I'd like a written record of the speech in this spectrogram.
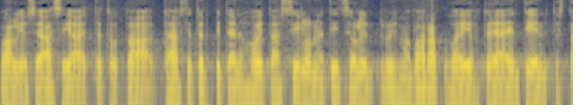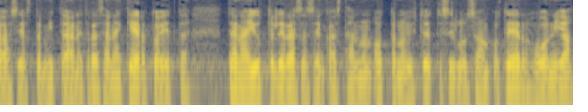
paljon se asia, että tota, tämä olisi pitänyt hoitaa silloin, että itse olin ryhmän varapuheenjohtaja ja en tiennyt tästä asiasta mitään. Että Räsänen kertoi, että tänään jutteli Räsäsen kanssa, että hän on ottanut yhteyttä silloin Sampo Terhoon ja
